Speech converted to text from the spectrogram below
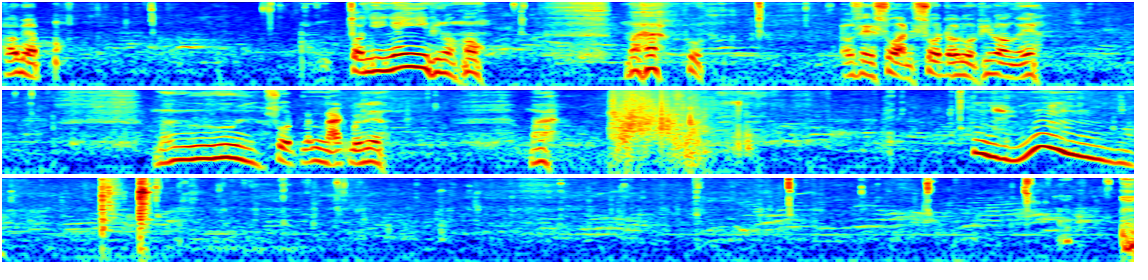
เอาแบบ ตอนนี้ไงพี่น้องเฮามาเอาใส่ส่วนสดเอาโดดพี่น้องเลยมือสดหนักๆไปเลย มา ค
